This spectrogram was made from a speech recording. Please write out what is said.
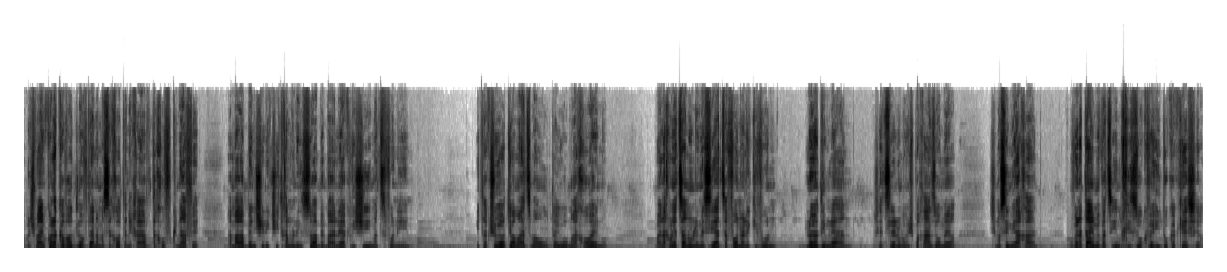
אבל שמע, עם כל הכבוד לאובדן המסכות, אני חייב דחוף כנאפה, אמר הבן שלי כשהתחלנו לנסוע במעלה הכבישים הצפוניים. התרגשויות יום העצמאות היו מאחורינו, ואנחנו יצאנו לנסיעה צפונה לכיוון לא יודעים לאן, שאצלנו במשפחה זה אומר שנוסעים יחד, ובינתיים מבצעים חיזוק והידוק הקשר.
